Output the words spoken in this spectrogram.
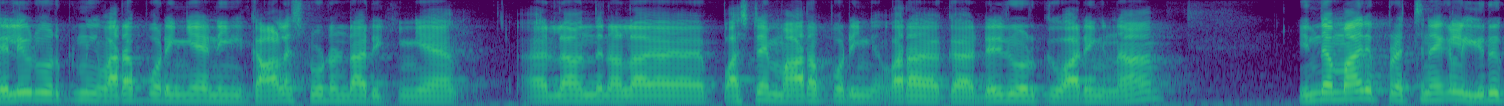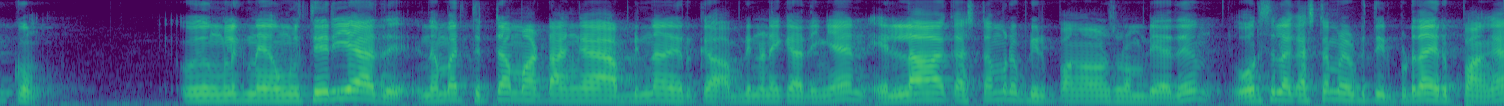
டெலிவரி ஒர்க்கு நீங்கள் வர போகிறீங்க நீங்கள் காலேஜ் ஸ்டூடெண்ட்டாக இருக்கீங்க எல்லாம் வந்து நல்லா ஃபஸ்ட் டைம் மாற போகிறீங்க வர டெலிவரி ஒர்க்கு வரீங்கன்னா இந்த மாதிரி பிரச்சனைகள் இருக்கும். உங்களுக்கு உங்களுக்கு தெரியாது. இந்த மாதிரி திட்ட மாட்டாங்க அப்படின்னு இருக்கா அப்படின்னு நினைக்காதீங்க. எல்லா கஸ்டமரும் இப்படி இருப்பாங்கன்னு சொல்ல முடியாது. ஒரு சில கஸ்டமர் இப்படி இப்படி தான் இருப்பாங்க.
